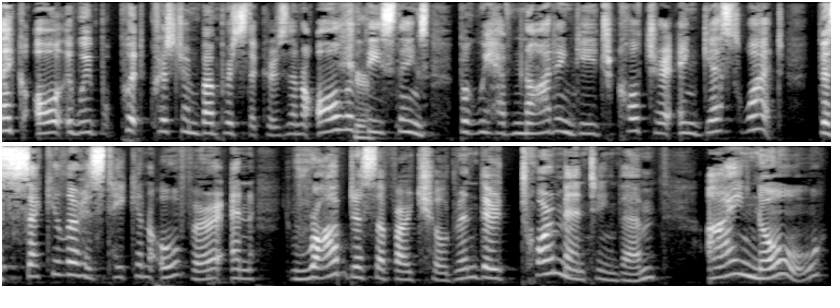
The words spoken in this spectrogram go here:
like all, we put Christian bumper stickers and all Sure. of these things, but we have not engaged culture. And guess what? The secular has taken over and robbed us of our children. They're tormenting them. I know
